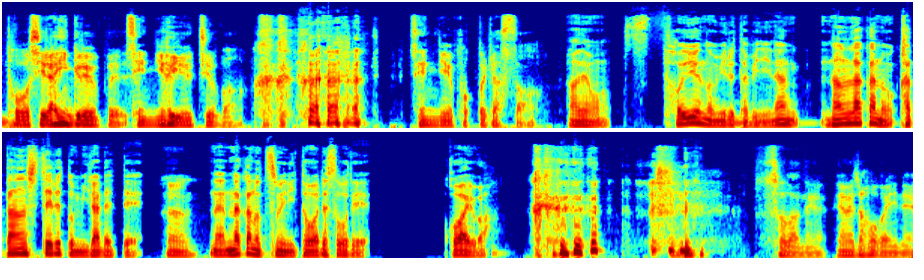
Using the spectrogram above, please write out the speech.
ん投資 LINE グループ潜入 YouTuber。潜入ポッドキャスター。あ、でも、そういうのを見るたびに何、何らかの加担してると見られて、うん。何らかの罪に問われそうで、怖いわ。そうだね。やめた方がいいね。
